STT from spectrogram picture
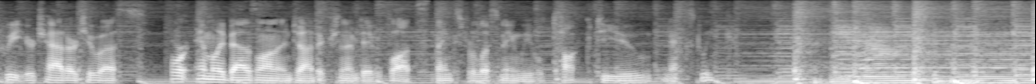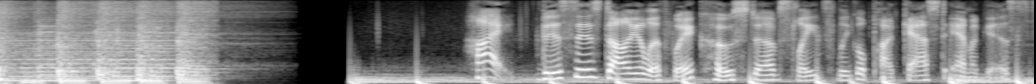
Tweet your chatter to us. For Emily Bazelon and John Dickerson, I'm David Plotz. Thanks for listening. We will talk to you next week. Hi, this is Dahlia Lithwick, host of Slate's legal podcast, Amicus.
